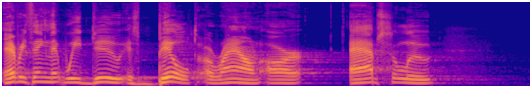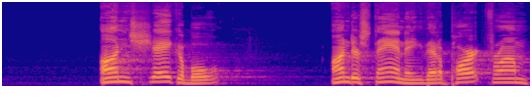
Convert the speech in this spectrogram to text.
Everything that we do is built around our absolute, unshakable understanding that apart from,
